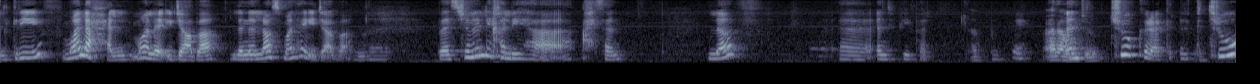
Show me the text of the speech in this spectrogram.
الجريف ما له حل ما له اجابه لأن اللوس ما لها اجابه بس شنو اللي يخليها احسن love uh, and people around and you true correct true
